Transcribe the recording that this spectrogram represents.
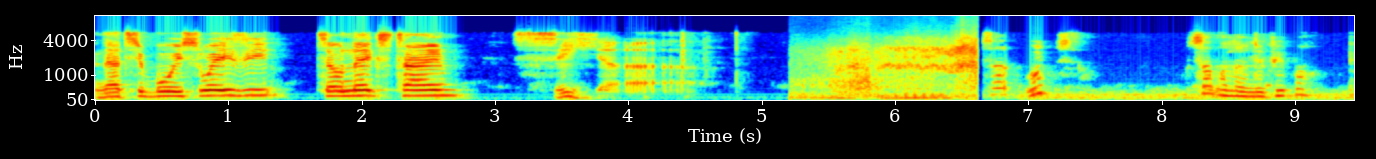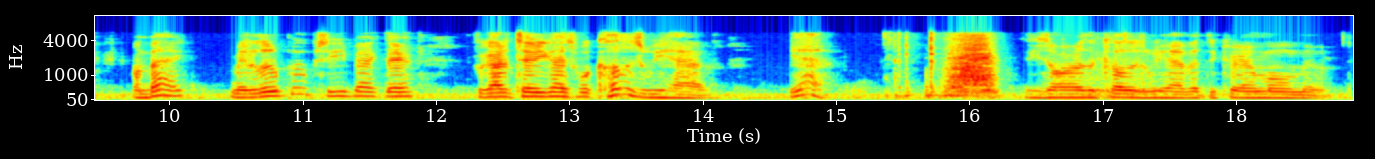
And that's your boy Swayze. Till next time, see ya. What's up? Oops. What's up, my lovely people? I'm back. Made a little poopsie back there. Forgot to tell you guys what colors we have. Yeah. These are the colors we have at the current moment.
